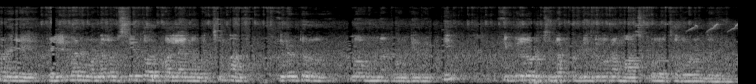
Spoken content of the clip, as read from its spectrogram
మరి పెళ్ళిమని మండలం సీతోర్పల్లి వచ్చిన పల్లెటూరులో ఉన్నటువంటి వ్యక్తి. ఈ పిల్లడు చిన్నప్పటి నుంచి కూడా మా స్కూల్లో చదవడం జరిగింది.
